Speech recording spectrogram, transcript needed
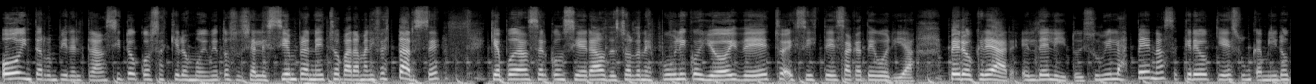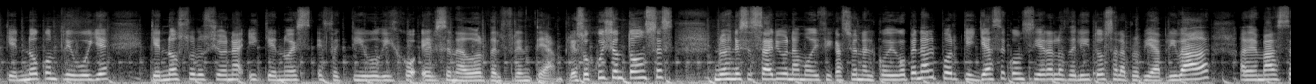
o interrumpir el tránsito, cosas que los movimientos sociales siempre han hecho para manifestarse, que puedan ser considerados desórdenes públicos y hoy de hecho existe esa categoría. Pero crear el delito y subir las penas creo que es un camino que no contribuye, que no soluciona y que no es efectivo, dijo el senador del Frente Amplio. A su juicio entonces no es necesario una modificación al Código Penal porque ya se consideran los delitos a la propiedad privada. Además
